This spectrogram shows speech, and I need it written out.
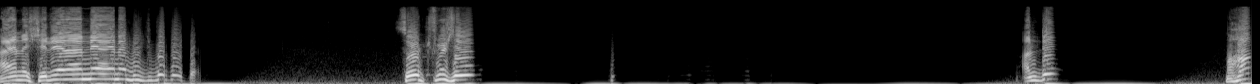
ఆయన శరీరాన్ని ఆయన విడిచిపెట్టేశాడు సూక్ష్మ శరీరం. అంటే మహా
